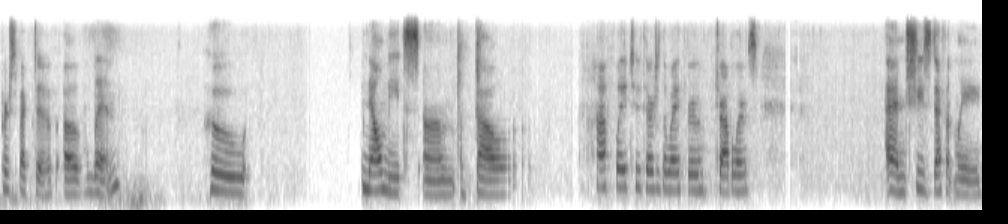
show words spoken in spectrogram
perspective of Lynn, who Nell meets um, about halfway, two thirds of the way through Travelers, and she's definitely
